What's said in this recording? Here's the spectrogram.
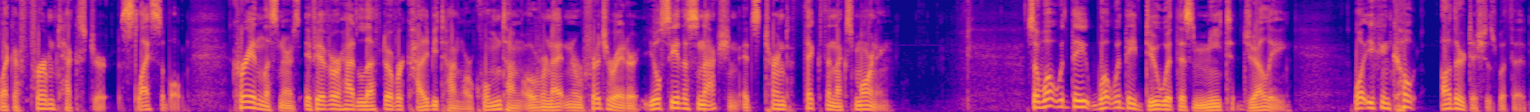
like a firm texture, sliceable. Korean listeners, if you've ever had leftover kalbitang or gomtang overnight in a refrigerator, you'll see this in action. It's turned thick the next morning. So what would they what would they do with this meat jelly? Well, you can coat other dishes with it,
